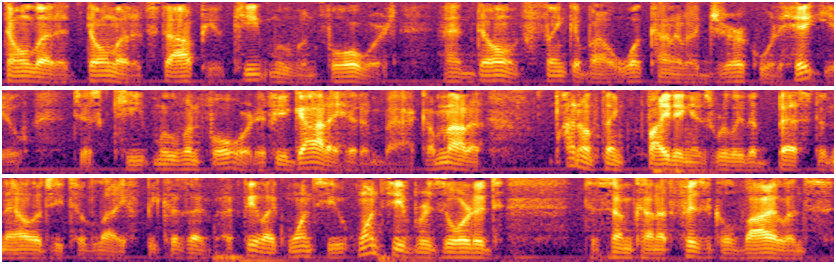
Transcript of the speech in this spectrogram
don't let it don't let it stop you. Keep moving forward and don't think about what kind of a jerk would hit you. Just keep moving forward. If you got to hit him back. I'm not a I don't think fighting is really the best analogy to life because I, I feel like once you once you've resorted to some kind of physical violence,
